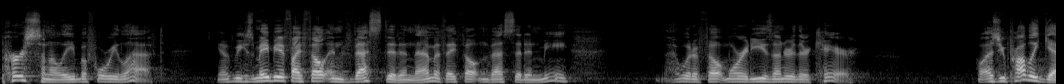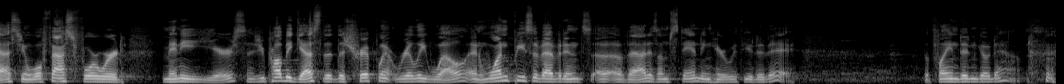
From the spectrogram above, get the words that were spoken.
personally before we left. You know, because maybe if I felt invested in them, if they felt invested in me, I would have felt more at ease under their care. Well, as you probably guessed, you know, we'll fast forward many years. As you probably guessed, that the trip went really well. And one piece of evidence of that is I'm standing here with you today. The plane didn't go down.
